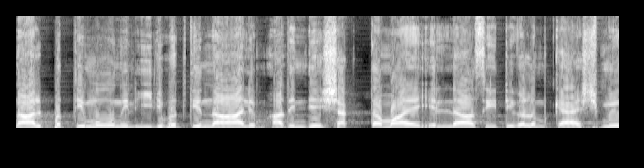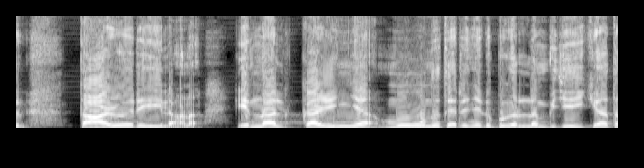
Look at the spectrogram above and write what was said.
നാൽപ്പത്തി മൂന്നിൽ ഇരുപത്തിനാലും അതിന്റെ ശക്തമായ എല്ലാ സീറ്റുകളും കാശ്മീർ താഴ്വരയിലാണ്. എന്നാൽ കഴിഞ്ഞ മൂന്ന് തെരഞ്ഞെടുപ്പുകളിലും വിജയിക്കാത്ത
